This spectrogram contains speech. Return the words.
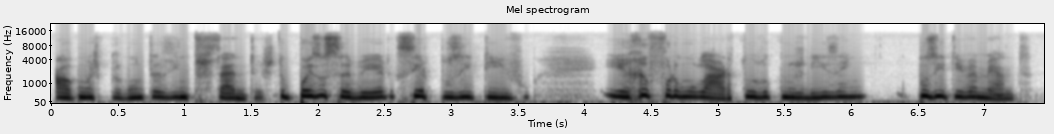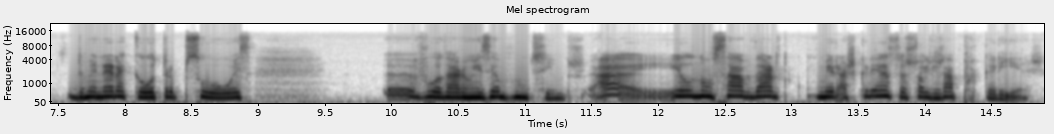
algumas perguntas interessantes. Depois o saber ser positivo e reformular tudo o que nos dizem positivamente. De maneira que a outra pessoa ouça. Uh, vou dar um exemplo muito simples. Ah, ele não sabe dar de comer às crianças, só lhes dá porcarias.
